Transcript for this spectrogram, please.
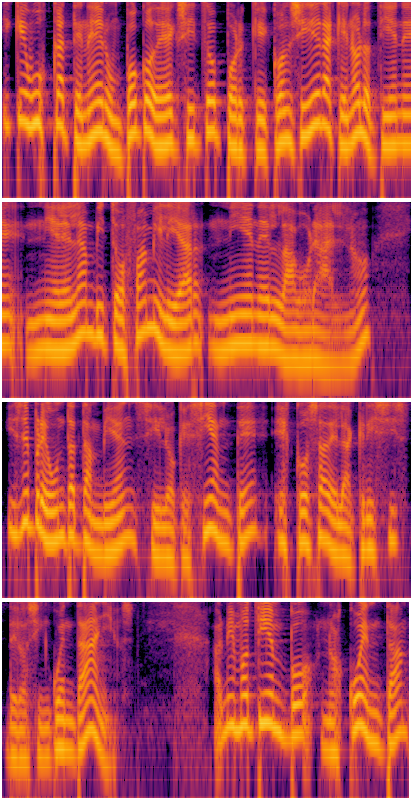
y que busca tener un poco de éxito porque considera que no lo tiene ni en el ámbito familiar ni en el laboral, ¿no? Y se pregunta también si lo que siente es cosa de la crisis de los 50 años. Al mismo tiempo nos cuenta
